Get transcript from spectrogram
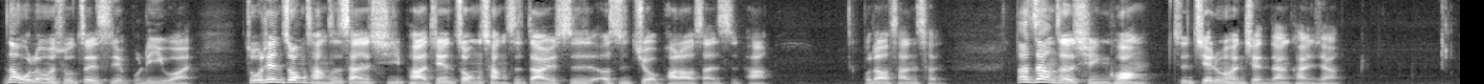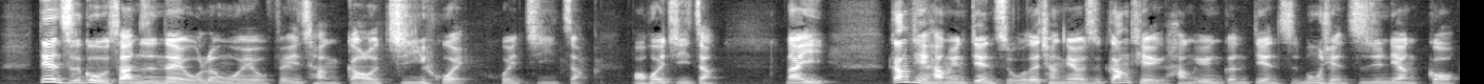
那我认为说这次也不例外。昨天中场是三十七趴，今天中场是大约是二十九趴到三十趴，不到三成。那这样子的情况，其实结论很简单，看一下。电子股三日内，我认为有非常高的机会会急涨，哦，会急涨。那以钢铁、航运、电子，我在强调的是钢铁、航运跟电子，目前资金量够，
